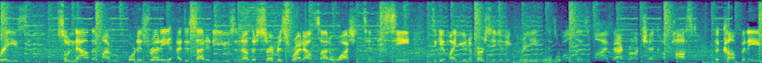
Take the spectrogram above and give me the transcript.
Crazy. So now that my report is ready, I decided to use another service right outside of Washington, D.C. to get my university degree as well as my background check apostille. The company,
